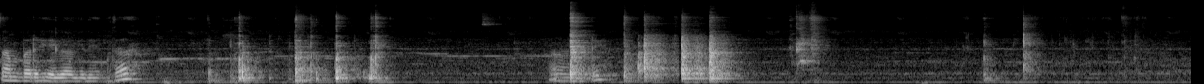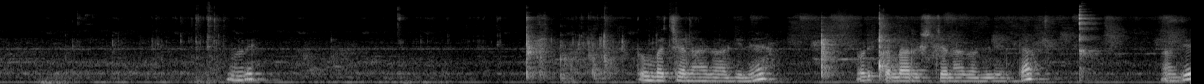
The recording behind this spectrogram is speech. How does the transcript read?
ಸಾಂಬಾರು ಹೇಗಾಗಿದೆ ಅಂತ ನೋಡಿ ನೋಡಿ ತುಂಬ ಚೆನ್ನಾಗಾಗಿದೆ. ನೋಡಿ ಕಲರ್ ಎಷ್ಟು ಚೆನ್ನಾಗಾಗಿದೆ ಅಂತ. ಹಾಗೆ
